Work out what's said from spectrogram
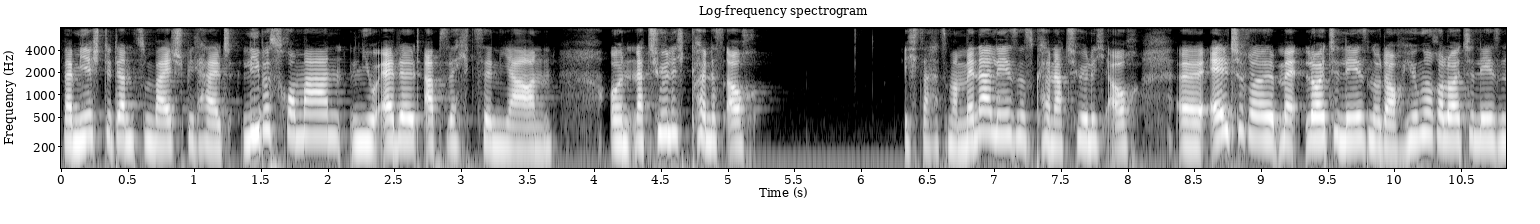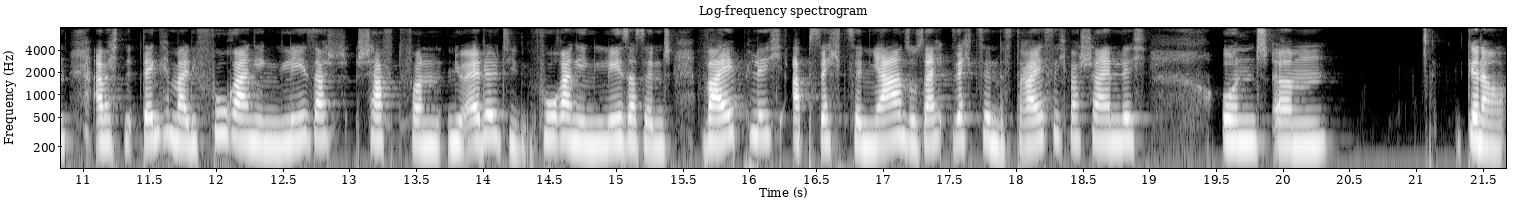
Bei mir steht dann zum Beispiel halt Liebesroman, New Adult ab 16 Jahren. Und natürlich können es auch, ich sag jetzt mal Männer lesen, es können natürlich auch äh, ältere Leute lesen oder auch jüngere Leute lesen. Aber ich denke mal, die vorrangigen Leserschaft von New Adult, die vorrangigen Leser sind weiblich ab 16 Jahren, so 16 bis 30 wahrscheinlich. Und ähm, Genau.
